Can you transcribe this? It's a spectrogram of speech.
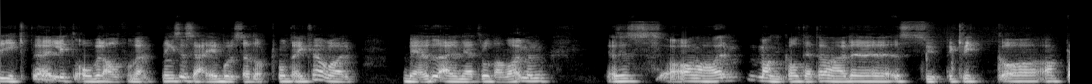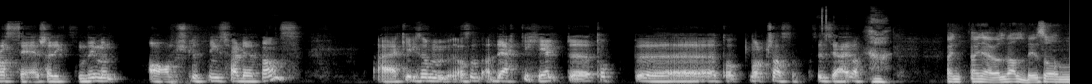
gikk det litt over all forventning, syns jeg, i Borussia Dortmund. egentlig. Han var bedre der enn jeg trodde han var, men jeg synes han har mange kvaliteter. Han er uh, superkvikk og han plasserer seg riktig, men avslutningsferdighetene hans er ikke liksom, altså, det er ikke helt uh, topp uh, top notch, altså, syns jeg. da. Han, han, er vel veldig sånn,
